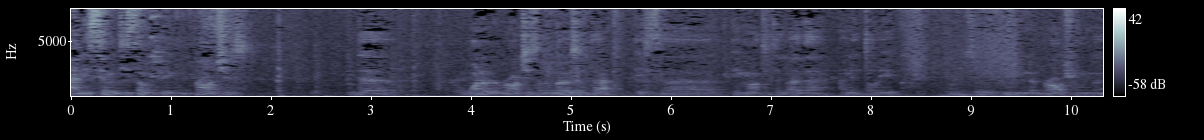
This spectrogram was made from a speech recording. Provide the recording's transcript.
Iman is 70 something branches. The, one of the branches of most of that is uh, Imatat al Adha and Tariq. So even the branch from the,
